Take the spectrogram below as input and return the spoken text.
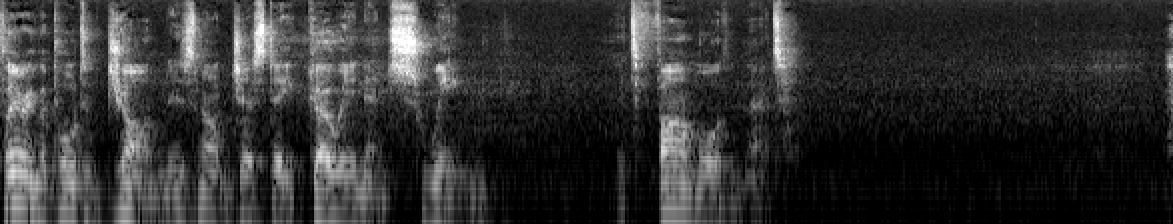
Clearing the port of John is not just a go in and swing. It's far more than that.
